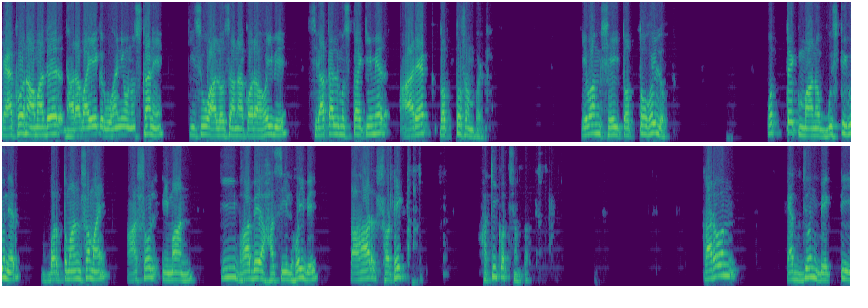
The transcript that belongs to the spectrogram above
এখন আমাদের ধারাবাহিক রুহানি অনুষ্ঠানে কিছু আলোচনা করা হইবে সিরাতাল মুস্তাকিমের আর এক তত্ত্ব সম্পর্কে। এবং সেই তত্ত্ব হইল, প্রত্যেক মানব গোষ্ঠীগুণের বর্তমান সময় আসল ইমান কীভাবে হাসিল হইবে তাহার সঠিক হাকিকত সম্পর্কে। কারণ একজন ব্যক্তি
